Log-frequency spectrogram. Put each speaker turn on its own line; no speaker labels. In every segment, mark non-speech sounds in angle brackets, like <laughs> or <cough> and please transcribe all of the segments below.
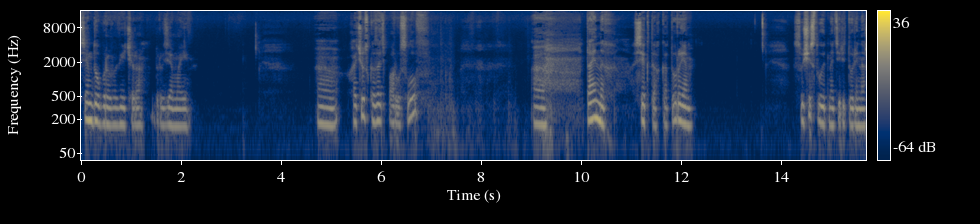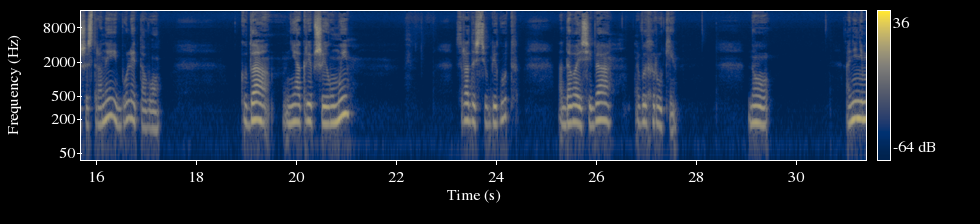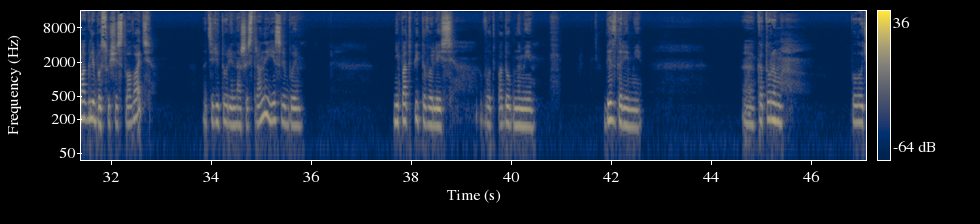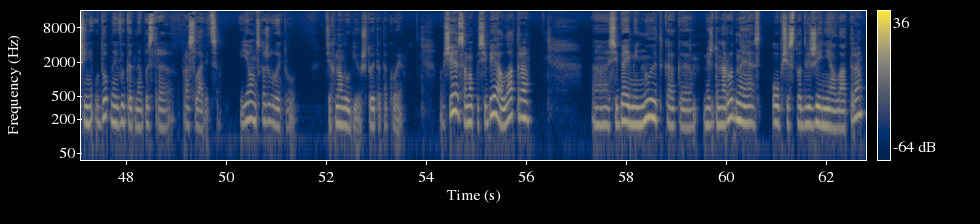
Всем доброго вечера, друзья мои. Э, хочу сказать пару слов о тайных сектах, которые существуют на территории нашей страны, и более того, куда неокрепшие умы с радостью бегут, отдавая себя в их руки. Но они не могли бы существовать на территории нашей страны, если бы не подпитывались вот подобными бездарями, э, которым было очень удобно и выгодно быстро прославиться. Я вам скажу эту технологию, что это такое. Вообще, сама по себе «АЛЛАТРА» э, себя именует как э, международное общество движения «АЛЛАТРА»,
